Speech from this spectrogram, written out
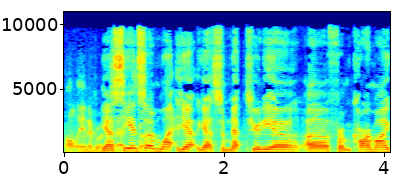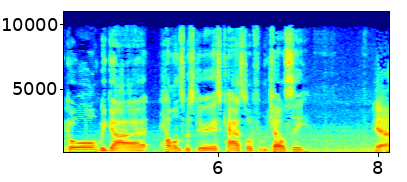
Polly and everyone. yeah, said, seeing so. some li- yeah, we got some Neptunia uh, from Carmichael. We got Helen's Mysterious Castle from Chelsea. Yeah,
